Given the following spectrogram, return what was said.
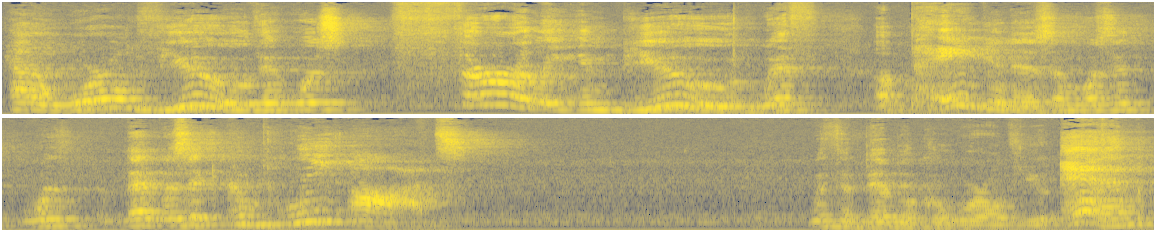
Had a worldview that was thoroughly imbued with a paganism was, it, was that was at complete odds with the biblical worldview. And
